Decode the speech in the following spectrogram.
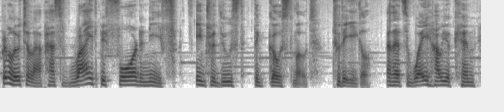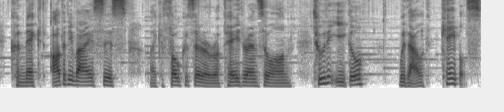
Prima Lab has right before the Neve introduced the ghost mode to the Eagle. And that's a way how you can connect other devices like a focuser, a rotator and so on to the Eagle without cables.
